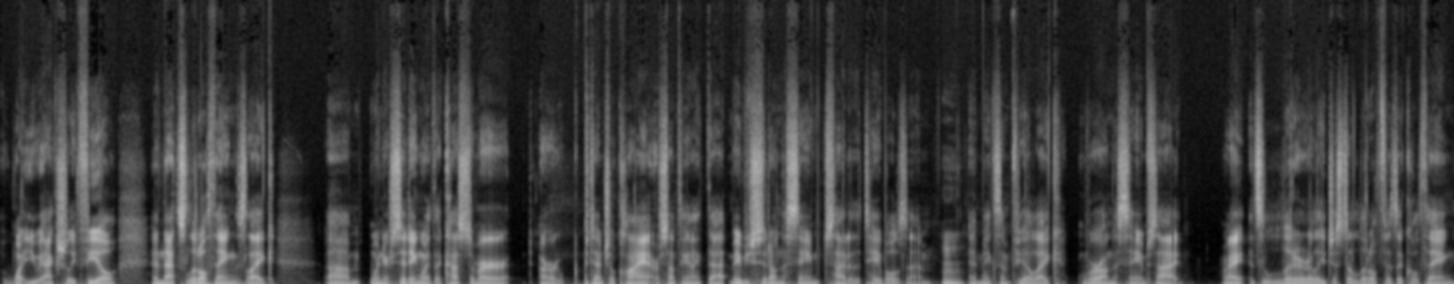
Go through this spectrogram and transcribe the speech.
what you actually feel, and that's little things like um, when you're sitting with a customer or a potential client or something like that, maybe you sit on the same side of the table as them. Hmm. It makes them feel like we're on the same side, right? It's literally just a little physical thing.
